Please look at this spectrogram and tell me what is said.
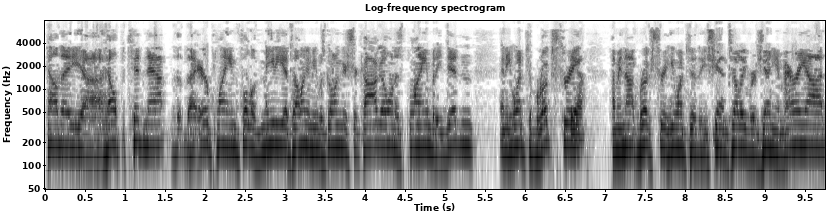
how they uh, helped kidnap the, the airplane full of media, telling him he was going to Chicago on his plane, but he didn't, and he went to Brookstreet. Yeah. I mean, not Brookstreet. He went to the Chantilly, Virginia Marriott.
